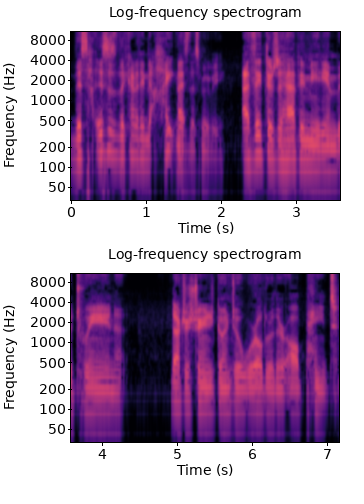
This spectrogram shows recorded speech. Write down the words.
this this is the kind of thing that heightens this movie I think there's a happy medium between Doctor Strange going to a world where they're all paint,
